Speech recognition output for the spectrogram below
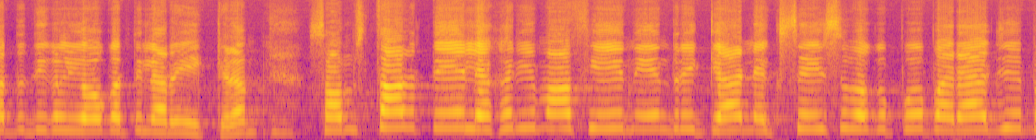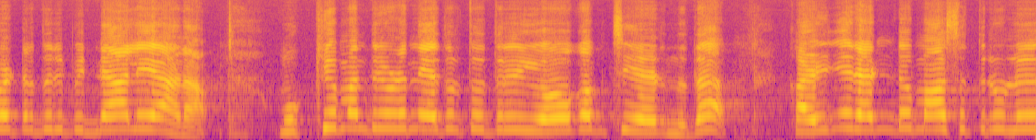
പദ്ധതികൾ യോഗത്തിൽ അറിയിക്കണം. സംസ്ഥാനത്തെ ലഹരി മാഫിയയെ നിയന്ത്രിക്കാൻ എക്സൈസ് വകുപ്പ് പരാജയപ്പെട്ടതിന് പിന്നാലെയാണ് മുഖ്യമന്ത്രിയുടെ നേതൃത്വത്തിൽ യോഗം ചേരുന്നത്. കഴിഞ്ഞ രണ്ട് മാസത്തിനുള്ളിൽ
